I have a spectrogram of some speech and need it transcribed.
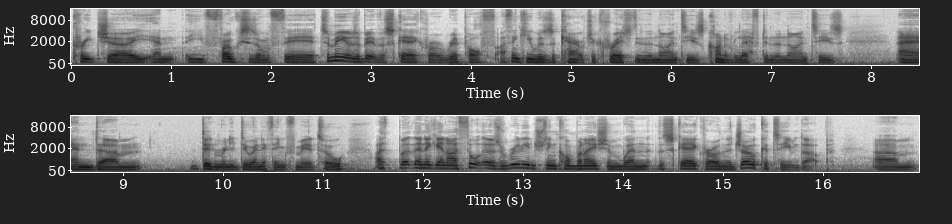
creature, and he focuses on fear. To me, it was a bit of a scarecrow ripoff. I think he was a character created in the 90s, kind of left in the 90s, and um, didn't really do anything for me at all. I, but then again, I thought there was a really interesting combination when the Scarecrow and the Joker teamed up. Um,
